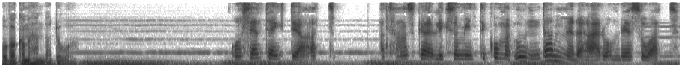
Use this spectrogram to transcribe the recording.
Och vad kommer hända då? Och sen tänkte jag att, att han ska liksom inte komma undan med det här om det är så att,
